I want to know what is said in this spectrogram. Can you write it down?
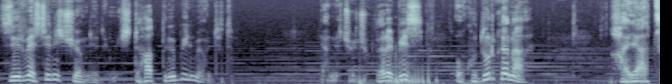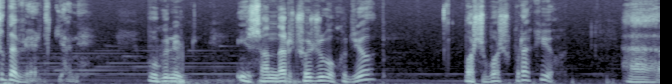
zirvesini içiyorum dedim. İşte hattını bilmiyorum dedim. Yani çocuklara biz okudurken ha, hayatı da verdik yani. Bugünün insanları çocuk okuduyor, başıboş bırakıyor. Ha.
